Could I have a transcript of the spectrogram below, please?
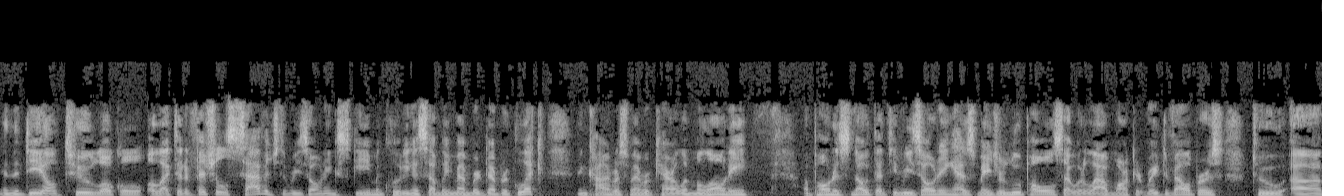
in the deal. Two local elected officials savaged the rezoning scheme, including Assembly member Deborah Glick and Congress member Carolyn Maloney. Opponents note that the rezoning has major loopholes that would allow market rate developers to uh,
